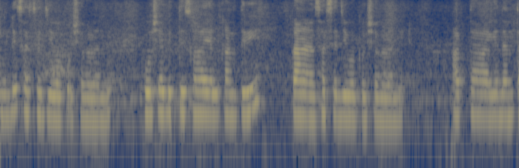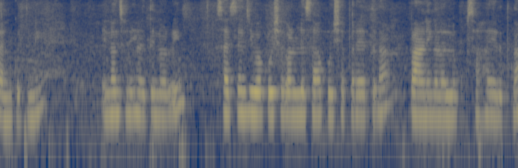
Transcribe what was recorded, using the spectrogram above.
ಇಲ್ಲಿ ಸಸ್ಯ ಜೀವಕೋಶಗಳಲ್ಲಿ ಕೋಶ ಭಿತ್ತಿ ಸಹ ಎಲ್ಲಿ ಕಾಣ್ತೀವಿ ಸಸ್ಯ ಜೀವಕೋಶಗಳಲ್ಲಿ ಅರ್ಥ ಆಗಿದೆ ಅಂತ ಅನ್ಕೋತೀನಿ. ಇನ್ನೊಂದು ಸರಿ ಹೇಳ್ತೀನಿ ನೋಡ್ರಿ. ಸಸ್ಯ ಜೀವಕೋಶಗಳಲ್ಲೂ ಸಹ ಕೋಶ ಪೊರೆ ಇರ್ತದೆ, ಪ್ರಾಣಿಗಳಲ್ಲೂ ಸಹ ಇರ್ತದೆ.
